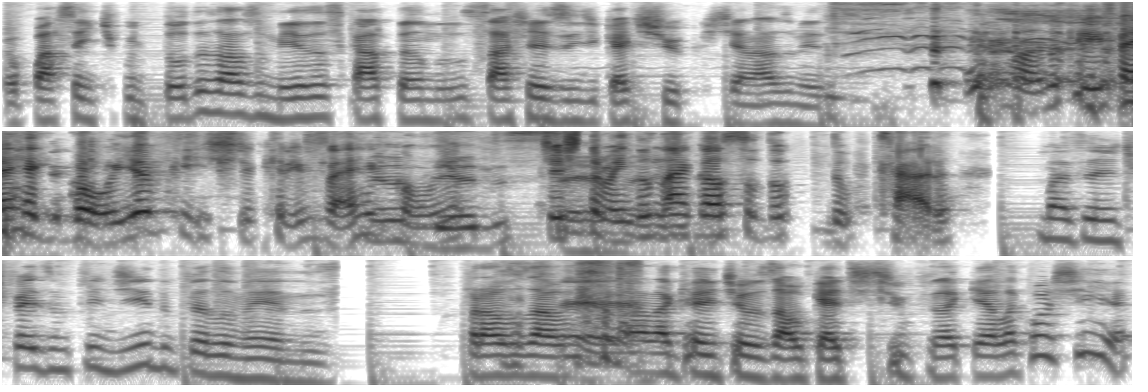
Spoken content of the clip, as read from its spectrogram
eu passei, tipo, em todas as mesas catando os sachêzinhos de ketchup que tinha nas mesas. Mano, que vergonha, bicho, que Meu vergonha. Destruindo o negócio do, do cara. Mas a gente fez um pedido, pelo menos. Pra usar, É. falar que a gente ia usar o ketchup naquela coxinha.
